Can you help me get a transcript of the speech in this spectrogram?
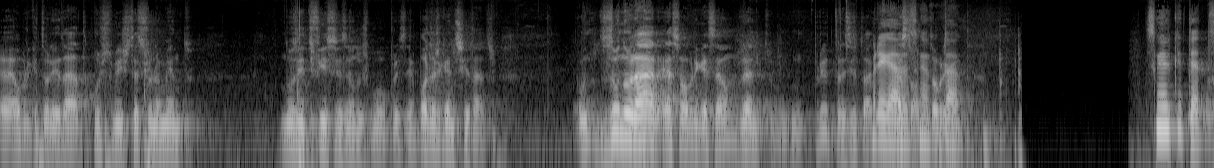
a obrigatoriedade de construir estacionamento nos edifícios em Lisboa, por exemplo, ou nas grandes cidades, desonorar essa obrigação durante um período transitório. Obrigada, É só, Sr. muito Deputado. obrigado. Sr. Arquiteto,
